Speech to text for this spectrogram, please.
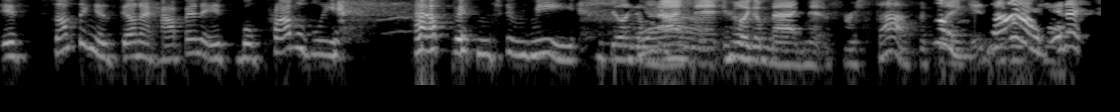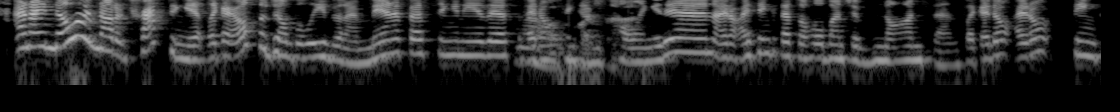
if something is gonna happen, it will probably happen to me. You feel like Yeah. a magnet. You're like a magnet for stuff. It's Oh, like it's God. and I and I know I'm not attracting it. Like I also don't believe that I'm manifesting any of this. I don't think I'm not. calling it in. I don't. I think that's a whole bunch of nonsense. Like I don't. I don't think.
